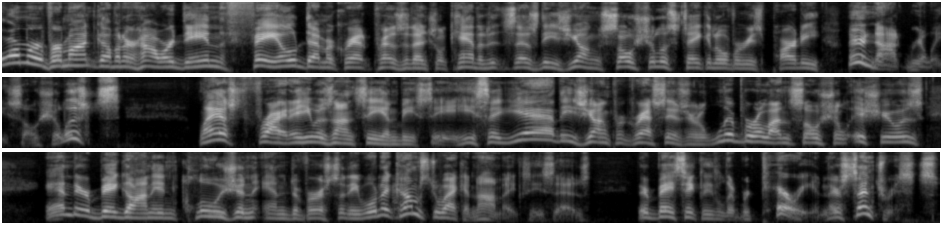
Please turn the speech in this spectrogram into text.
Former Vermont Governor Howard Dean, the failed Democrat presidential candidate, says these young socialists taking over his party, they're not really socialists. Last Friday, he was on CNBC. He said, Yeah, these young progressives are liberal on social issues and they're big on inclusion and diversity. When it comes to economics, he says, they're basically libertarian, they're centrists.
